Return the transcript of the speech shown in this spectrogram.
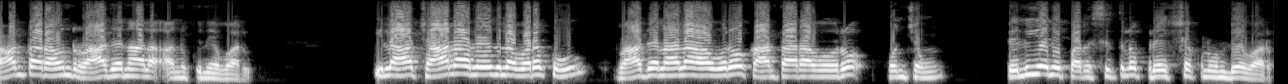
కాంతారావును రాజనాల అనుకునేవారు. ఇలా చాలా రోజుల వరకు రాజనాల ఎవరో కాంతారావు ఎవరో కొంచెం తెలియని పరిస్థితిలో ప్రేక్షకులు ఉండేవారు.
